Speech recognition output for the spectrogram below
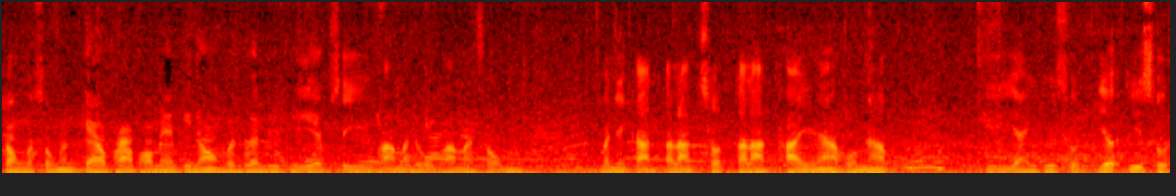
ช่องประสงค์นันแก้วพาพ่อแม่พี่น้องเพื่อนๆพี่พี่เอฟซีพามาดูพามาชม บรรยากาศตลาดสดตลาดไทยนะครับผมนะครับ ที่ใหญ่ที่สุดเยอะที่สุด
